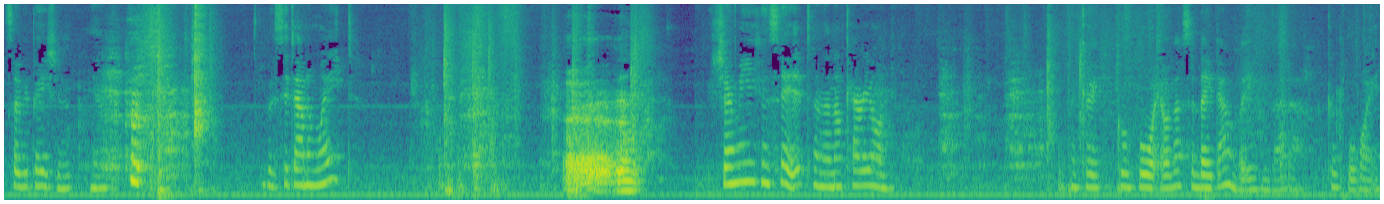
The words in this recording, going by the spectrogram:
so be patient. Yeah. You sit down and wait. Show me you can sit and then I'll carry on. Okay, good boy. Oh, that's a lay down, but even better. Good boy.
